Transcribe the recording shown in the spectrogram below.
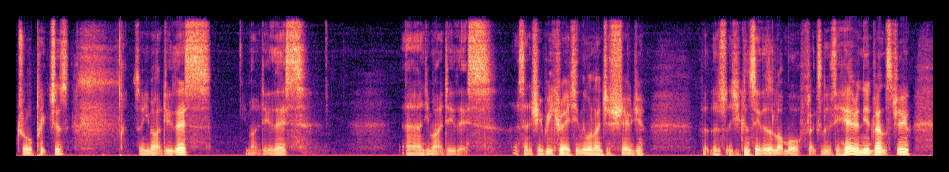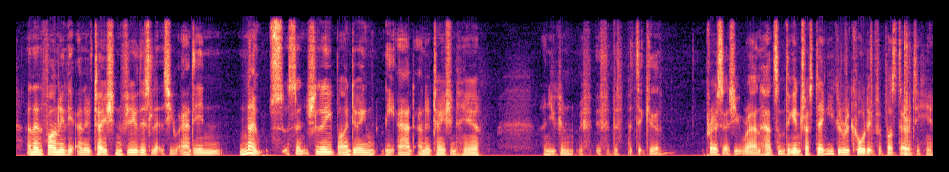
draw pictures. So you might do this, you might do this, and you might do this, essentially recreating the one I just showed you. But as you can see, there's a lot more flexibility here in the advanced view. And then finally, the annotation view. This lets you add in notes, essentially, by doing the add annotation here. And you can, if, if the particular process you ran had something interesting, you could record it for posterity here.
